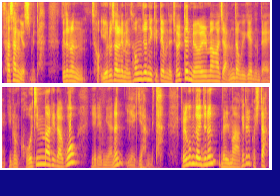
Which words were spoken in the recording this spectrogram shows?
사상이었습니다. 그들은 예루살렘엔 성전이 있기 때문에 절대 멸망하지 않는다고 얘기했는데 이런 거짓말이라고 예레미야는 얘기합니다. 결국 너희들은 멸망하게 될 것이다.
